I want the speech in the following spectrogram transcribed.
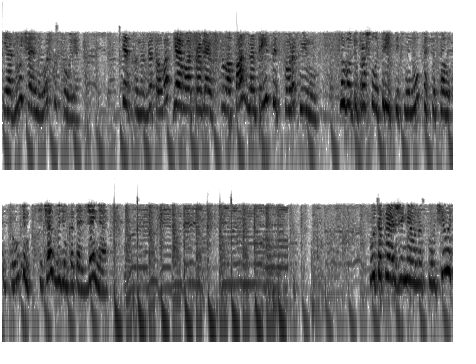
и одну чайную ложку соли. Тесто у нас готово. Я его отправляю в целлофан на 30-40 минут. Ну вот и прошло 30 минут, тесто стало упругим. Сейчас будем катать джемя. Вот такая жемя у нас получилась,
